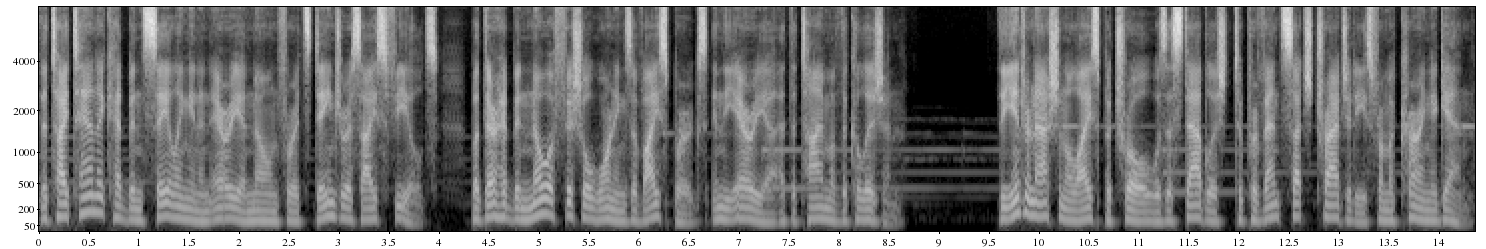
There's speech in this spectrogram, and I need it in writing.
The Titanic had been sailing in an area known for its dangerous ice fields, but there had been no official warnings of icebergs in the area at the time of the collision. The International Ice Patrol was established to prevent such tragedies from occurring again.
